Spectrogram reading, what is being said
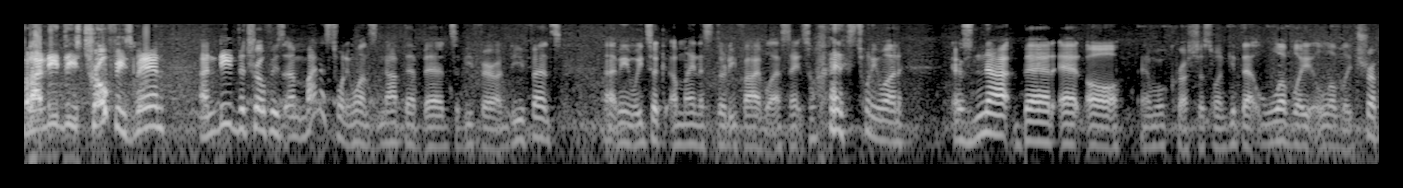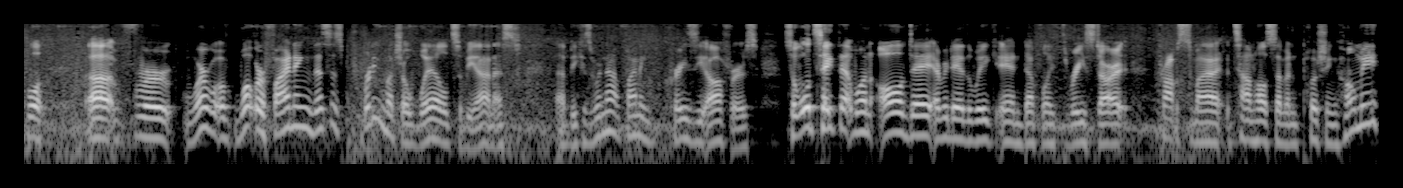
But I need these trophies, man! I need the trophies. Uh, minus 21's not that bad, to be fair, on defense. I mean, we took a minus 35 last night, so minus 21 is not bad at all. And we'll crush this one. Get that lovely, lovely triple. Uh, for where what we're finding, this is pretty much a whale, to be honest. Uh, because we're not finding crazy offers. So we'll take that one all day, every day of the week, and definitely three-star. Props to my Town Hall 7 pushing homie,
